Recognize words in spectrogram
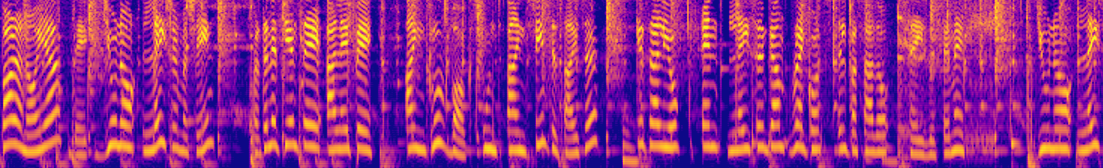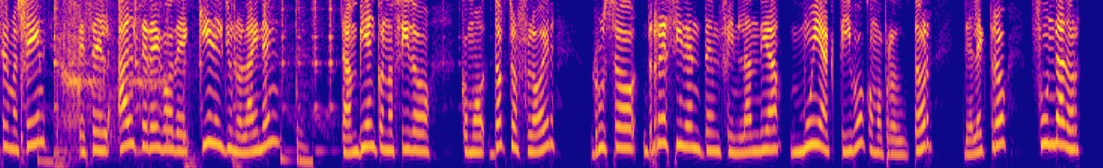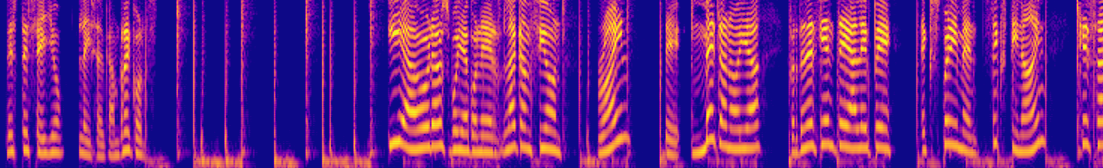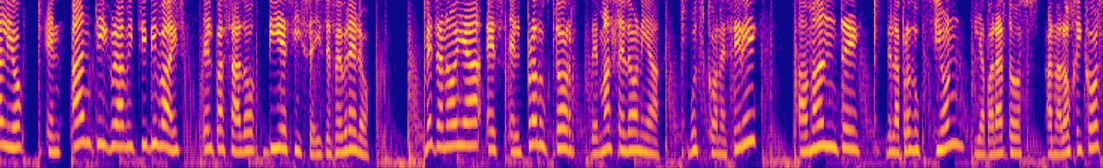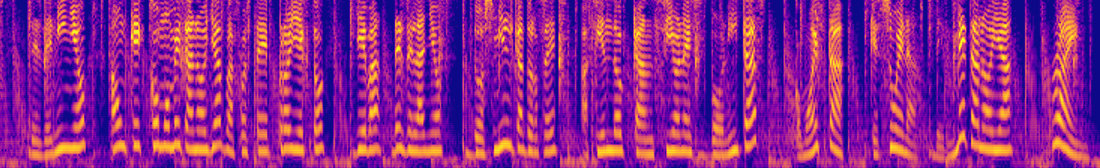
Paranoia de Juno Laser Machine, perteneciente al EP Ein Groovebox und ein Synthesizer, que salió en Lasergum Records el pasado 6 de este mes. Juno Laser Machine es el alter ego de Kirill Junolainen, también conocido como Dr. Floyd, ruso residente en Finlandia, muy activo como productor de electro, fundador de este sello Lasercam Records. Y ahora os voy a poner la canción Rhine de Metanoia, perteneciente al EP Experiment 69, que salió en Anti-Gravity Device el pasado 16 de febrero. Metanoia es el productor de Macedonia Buscone City, amante de la producción y aparatos analógicos desde niño, aunque como Metanoia bajo este proyecto lleva desde el año 2014 haciendo canciones bonitas como esta que suena de Metanoia Rhyme.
